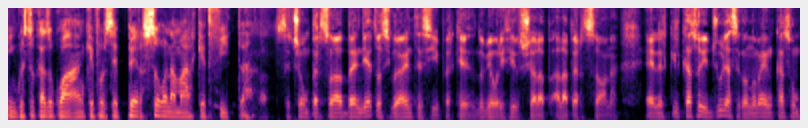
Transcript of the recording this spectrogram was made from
in questo caso qua anche forse persona market fit. Esatto. Se c'è un personal brand dietro, sicuramente sì, perché dobbiamo riferirci alla, alla persona. E nel il caso di Giulia, secondo me, è un caso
